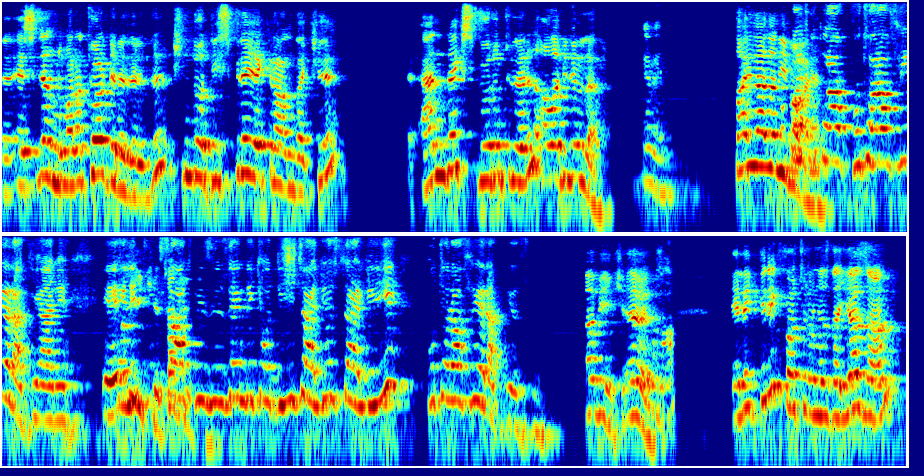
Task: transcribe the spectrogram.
e, eskiden numaratör denilirdi. Şimdi o display ekrandaki endeks görüntülerini alabilirler. Evet. Sayılardan ibaret. Fotoğraf, fotoğraflayarak yani e, elektrik ki, saatinizin üzerindeki o dijital göstergeyi fotoğraflayarak diyorsunuz. Tabii ki evet. Tamam. Elektrik faturanızda yazan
